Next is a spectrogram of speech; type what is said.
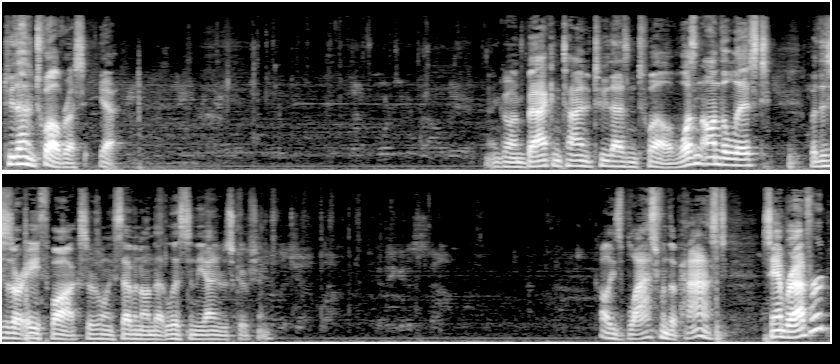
2012, Rusty. Yeah. And going back in time to 2012. Wasn't on the list, but this is our eighth box. There's only seven on that list in the item description. All these blasts from the past. Sam Bradford?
